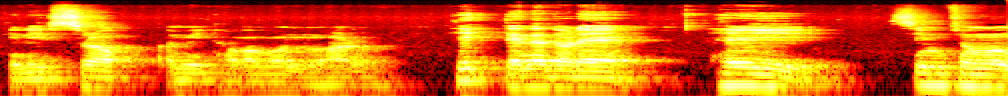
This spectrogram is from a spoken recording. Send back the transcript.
কিন্তু ঈশ্বৰক আমি ঠকাব নোৱাৰোঁ। ঠিক তেনেদৰে সেই চিমচুঙো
